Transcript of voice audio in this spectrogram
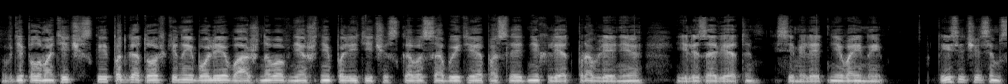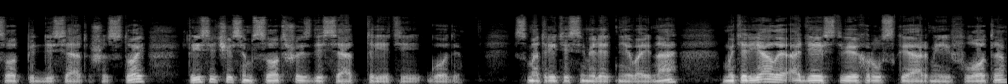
в дипломатической подготовке наиболее важного внешнеполитического события последних лет правления Елизаветы, Семилетней войны, 1756-1763 годы. Смотрите «Семилетняя война», материалы о действиях русской армии и флота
